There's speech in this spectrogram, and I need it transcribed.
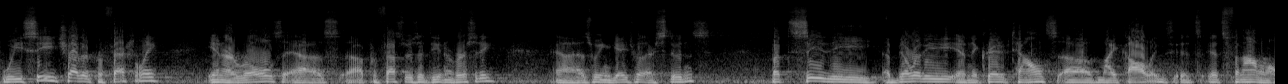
we see each other professionally in our roles as uh, professors at the university, uh, as we engage with our students. But to see the ability and the creative talents of my colleagues, it's, it's phenomenal.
